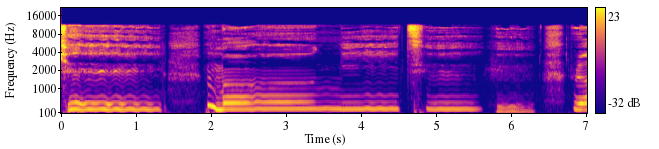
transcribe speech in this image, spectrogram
빨갛게 멍이 들었어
